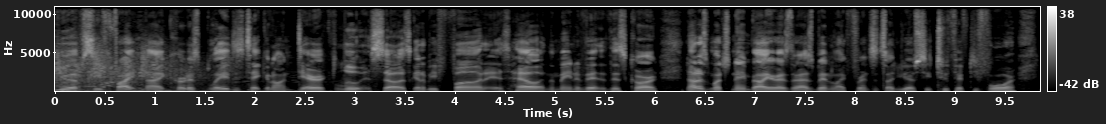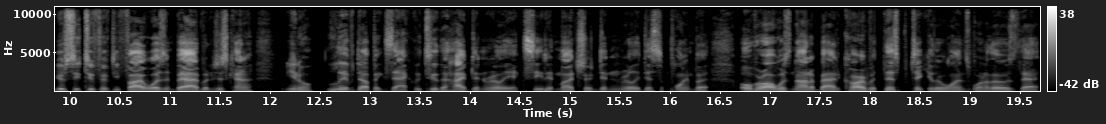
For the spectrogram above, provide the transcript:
UFC Fight Night. Curtis Blaydes is taking on Derrick Lewis, so it's going to be fun as hell in the main event of this card. Not as much name value as there has been, like for instance on UFC 254. UFC 255 wasn't bad, but it just kind of you know lived up exactly to the hype. Didn't really exceed it much, or didn't really disappoint. But overall, was not a bad card. But this particular one's one of those that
